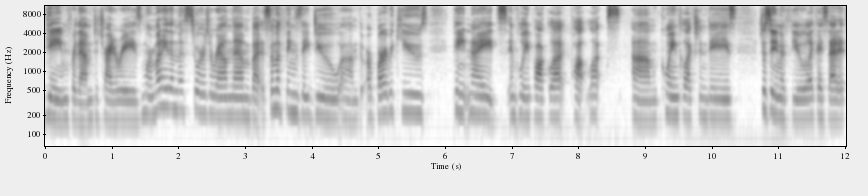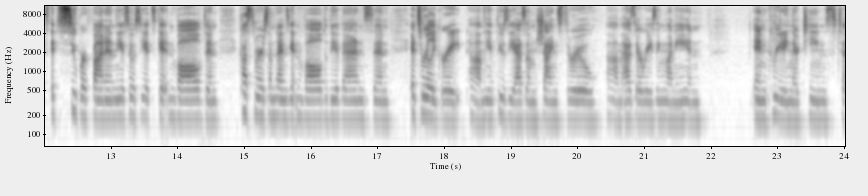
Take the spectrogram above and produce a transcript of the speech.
game for them to try to raise more money than the stores around them. But some of the things they do um, are barbecues, paint nights, employee potluck, potlucks, um, coin collection days, just to name a few. Like I said, it's it's super fun, and the associates get involved and customers sometimes get involved with the events, and it's really great. Um, the enthusiasm shines through um, as they're raising money and and creating their teams to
